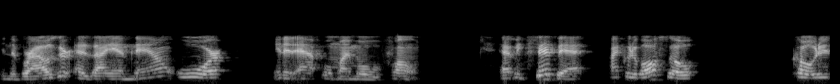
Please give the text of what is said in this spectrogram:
in the browser as I am now, or in an app on my mobile phone. Having said that, I could have also coded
